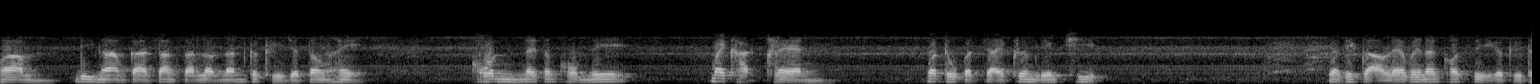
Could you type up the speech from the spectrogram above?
ความดีงามการสร้างสรรค์เหล่านั้นก็คือจะต้องให้คนในสังคมนี้ ไม่ขาดแคลน วัตถุปัจจัยเครื่องเลี้ยงชีพ อย่างที่กล่าวแล้วเพราะนั้นข้อสี่ก็คือธ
